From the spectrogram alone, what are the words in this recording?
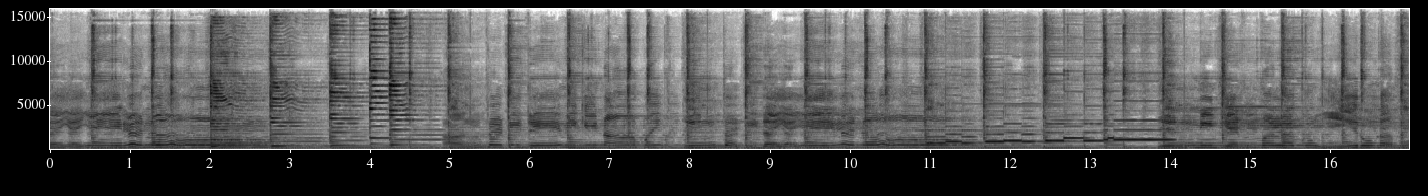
దయయేలలో అంతటి దేవికి నాపై ఇంతటి దయయేలలో ఎన్ని జన్మలకు ఈ రుణమిలా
